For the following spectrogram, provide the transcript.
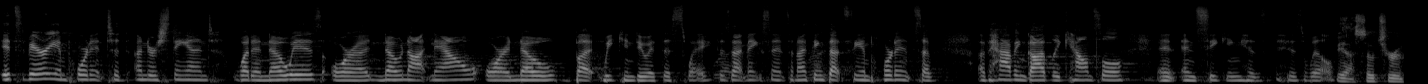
it's very important to understand what a no is or a no not now or a no but we can do it this way does that make sense and i think that's the importance of of having godly counsel and, and seeking his, his will. Yeah, so true.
